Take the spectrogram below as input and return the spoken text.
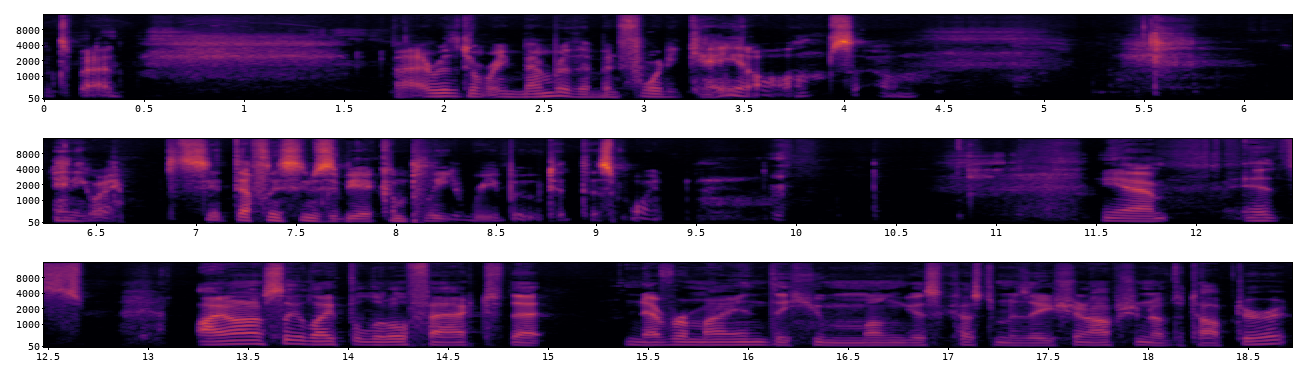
that's bad. But I really don't remember them in 40k at all. So anyway, it definitely seems to be a complete reboot at this point. Yeah, it's. I honestly like the little fact that never mind the humongous customization option of the top turret,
